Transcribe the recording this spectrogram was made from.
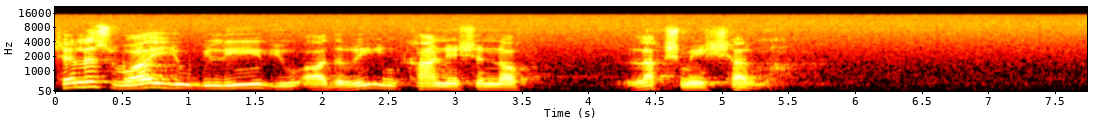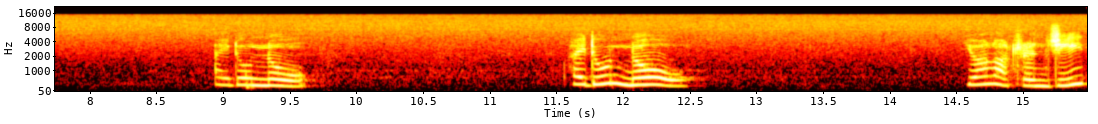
tell us why you believe you are the reincarnation of Lakshmi Sharma. I don't know. I don't know. You're not Ranjit.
